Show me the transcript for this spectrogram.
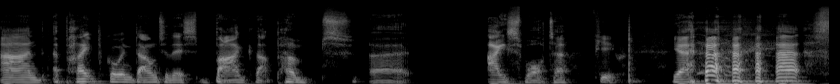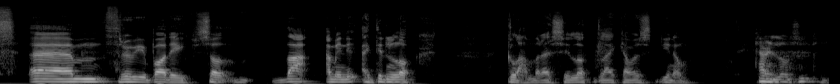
And a pipe going down to this bag that pumps uh, ice water. Phew. Yeah. um, through your body. So that, I mean, I didn't look glamorous. It looked like I was, you know, Carrying a little suitcase.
